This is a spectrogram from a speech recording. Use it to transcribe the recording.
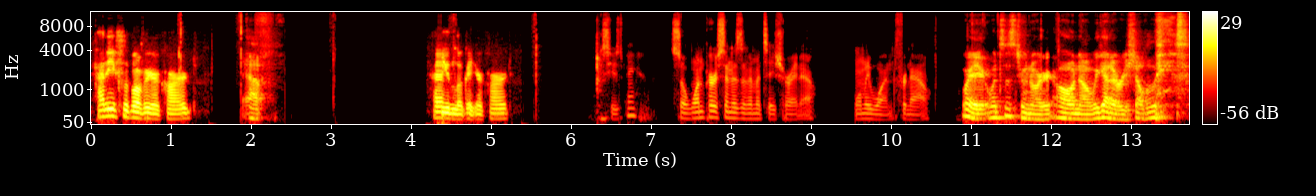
How do you flip over your card? F. How do you look at your card? Excuse me. So one person is an imitation right now. Only one for now. Wait, what's this to an order? Oh no, we gotta reshuffle these.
